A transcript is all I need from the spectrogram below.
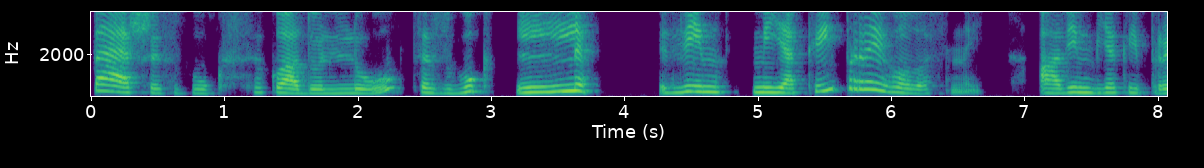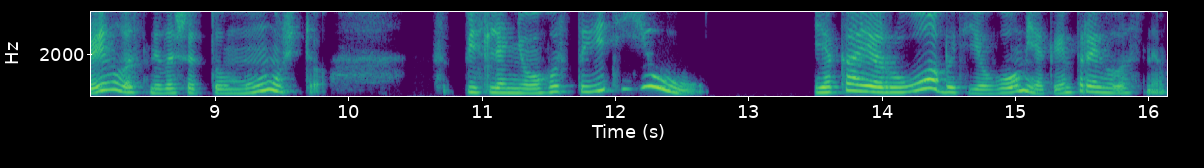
Перший звук складу лю це звук л. Він м'який приголосний, а він м'який приголосний лише тому, що після нього стоїть ю, яка і робить його м'яким приголосним.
